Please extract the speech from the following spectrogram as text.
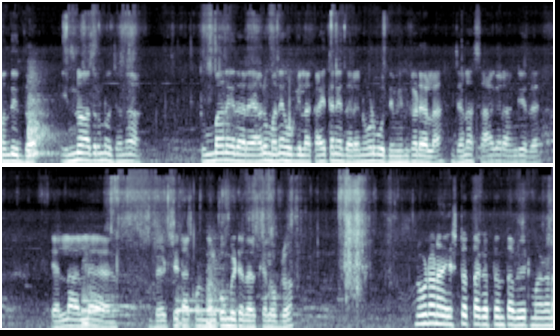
ಬಂದಿದ್ದು. ಇನ್ನೂ ಆದ್ರೂ ಜನ ತುಂಬಾ ಇದ್ದಾರೆ. ಯಾರೂ ಮನೆಗೆ ಹೋಗಿಲ್ಲ, ಕಾಯ್ತಾನೆ ಇದ್ದಾರೆ. ನೋಡ್ಬೋದು ನೀವು ಹಿಂದ್ಗಡೆ ಎಲ್ಲ. ಜನ ಸಾಗರ ಹಂಗೆ ಇದೆ. ಎಲ್ಲ ಅಲ್ಲೇ ಬೆಡ್ಶೀಟ್ ಹಾಕೊಂಡು ಮಲ್ಕೊಂಡ್ಬಿಟ್ಟಿದ್ದಾರೆ ಕೆಲವೊಬ್ರು. ನೋಡೋಣ ಎಷ್ಟೊತ್ತಾಗತ್ತಂತ ವೇಟ್ ಮಾಡೋಣ.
